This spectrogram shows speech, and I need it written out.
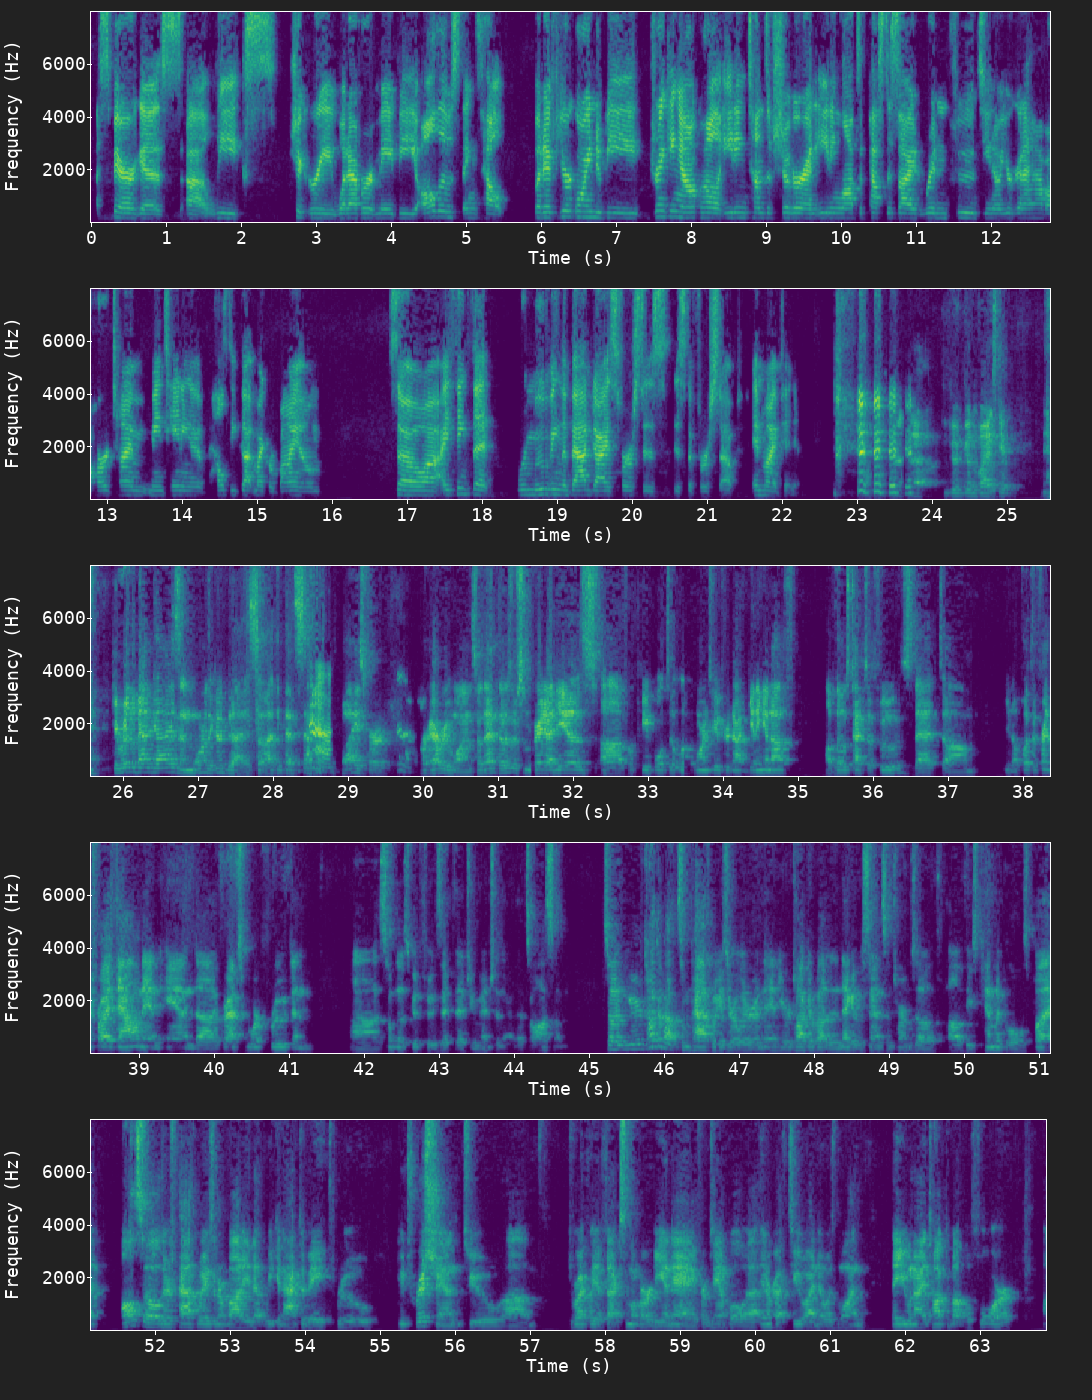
asparagus, uh, leeks, chicory, whatever it may be. All those things help. But if you're going to be drinking alcohol, eating tons of sugar, and eating lots of pesticide ridden foods, you know, you're going to have a hard time maintaining a healthy gut microbiome. So uh, I think that removing the bad guys first is is the first step, in my opinion. good good advice. Get get rid of the bad guys and more of the good guys. So I think that's yeah. advice for yeah. for everyone. So that those are some great ideas uh, for people to look more into if you're not getting enough of those types of foods. That um, you know, put the French fries down and and uh, grab some more fruit and uh, some of those good foods that, that you mentioned there. That's awesome. So you were talking about some pathways earlier, and, and you were talking about it in a negative sense in terms of, of these chemicals. But also, there's pathways in our body that we can activate through nutrition to um, directly affect some of our DNA. For example, uh, NRF2, I know is one that you and I talked about before.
